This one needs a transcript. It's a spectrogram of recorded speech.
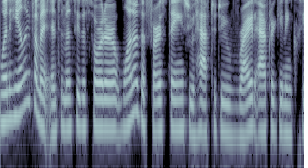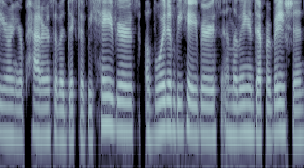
When healing from an intimacy disorder, one of the first things you have to do right after getting clear on your patterns of addictive behaviors, avoidant behaviors, and living in deprivation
